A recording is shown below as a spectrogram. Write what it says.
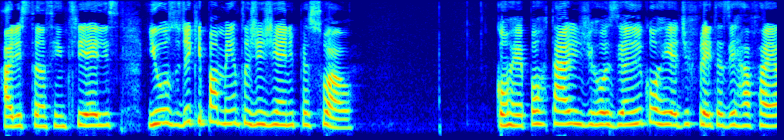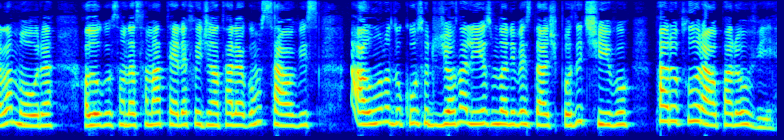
a distância entre eles e o uso de equipamentos de higiene pessoal. Com reportagens de Rosiane Correia de Freitas e Rafaela Moura, a locução dessa matéria foi de Natália Gonçalves, aluna do curso de jornalismo da Universidade Positivo, para o Plural para Ouvir.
